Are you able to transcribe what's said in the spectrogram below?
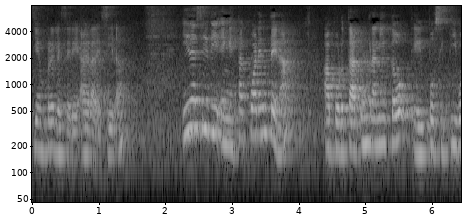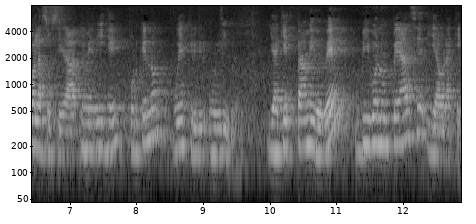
siempre le seré agradecida. Y decidí en esta cuarentena aportar un granito eh, positivo a la sociedad y me dije, ¿por qué no? Voy a escribir un libro. Y aquí está mi bebé, vivo en un PH y ahora qué.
